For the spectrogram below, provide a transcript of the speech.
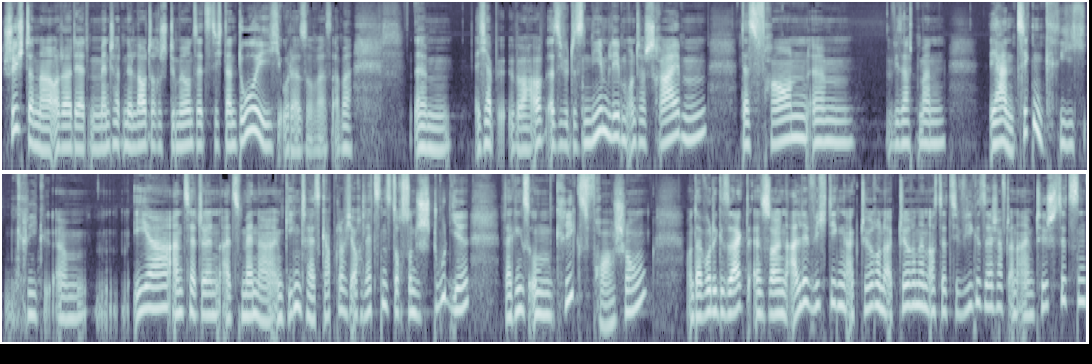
schüchterner oder der Mensch hat eine lautere Stimme und setzt sich dann durch oder sowas. Aber ähm, ich habe überhaupt, also ich würde es nie im Leben unterschreiben, dass Frauen, ähm, wie sagt man, ja, einen Zickenkrieg Krieg, ähm, eher anzetteln als Männer. Im Gegenteil, es gab, glaube ich, auch letztens doch so eine Studie, da ging es um Kriegsforschung und da wurde gesagt, es sollen alle wichtigen Akteure und Akteurinnen aus der Zivilgesellschaft an einem Tisch sitzen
